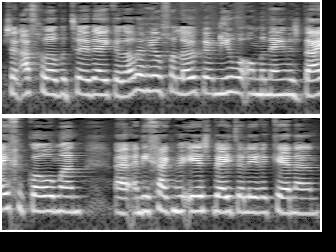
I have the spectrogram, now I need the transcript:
zijn afgelopen twee weken wel weer heel veel leuke nieuwe ondernemers bijgekomen. Uh, en die ga ik nu eerst beter leren kennen.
